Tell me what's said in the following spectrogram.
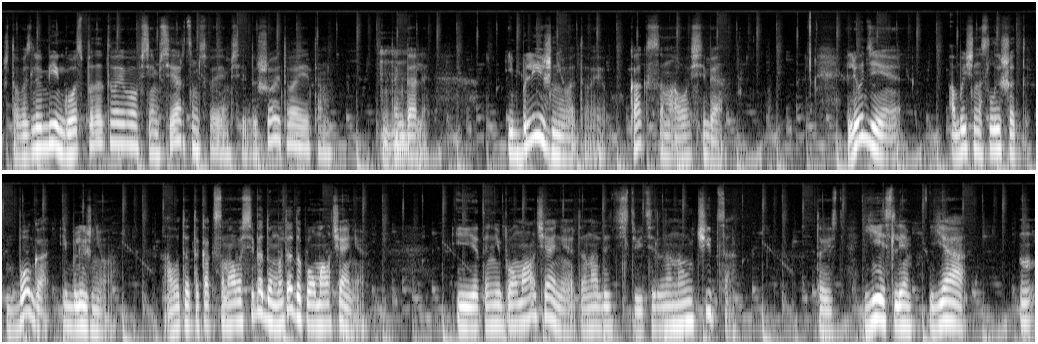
что возлюби Господа твоего всем сердцем своим, всей душой твоей там, и так далее. И ближнего твоего, как самого себя. Люди обычно слышат Бога и ближнего, а вот это как самого себя думают, это по умолчанию. И это не по умолчанию, это надо действительно научиться. То есть, если я, ну,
